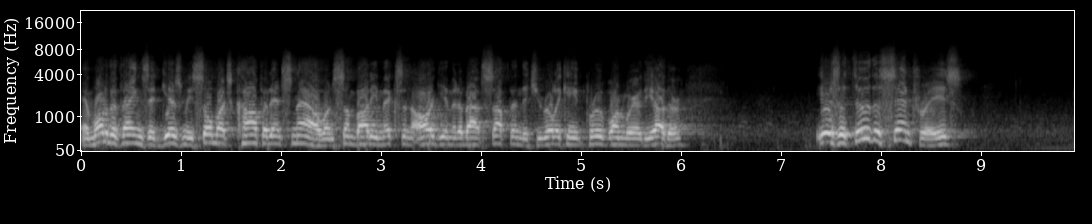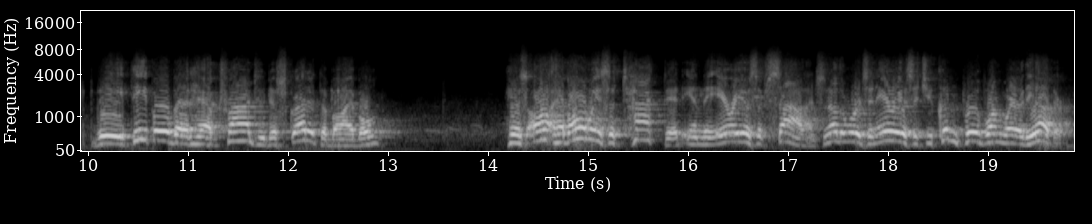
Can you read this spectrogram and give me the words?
and one of the things that gives me so much confidence now when somebody makes an argument about something that you really can't prove one way or the other, is that through the centuries, the people that have tried to discredit the Bible has, have always attacked it in the areas of silence. In other words, in areas that you couldn't prove one way or the other.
